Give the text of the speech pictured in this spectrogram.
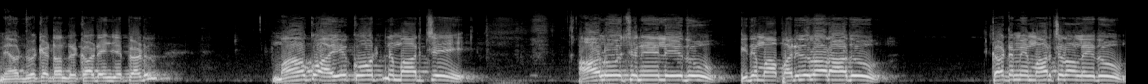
మీ అడ్వకేట్ అని రికార్డ్ ఏం చెప్పాడు? మాకు హైకోర్టుని మార్చే ఆలోచనే లేదు. ఇది మా పరిధిలో రాదు. కాబట్టి మేము మార్చడం లేదు.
